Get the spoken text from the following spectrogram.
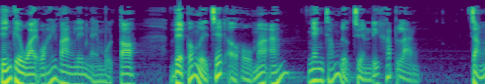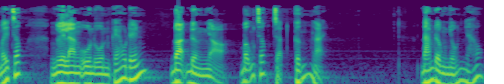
Tiếng kêu oai oái vang lên ngày một to việc có người chết ở hồ ma ám, nhanh chóng được truyền đi khắp làng. Chẳng mấy chốc, người làng ùn ùn kéo đến, đoạn đường nhỏ bỗng chốc chật cứng lại. Đám đông nhốn nháo,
